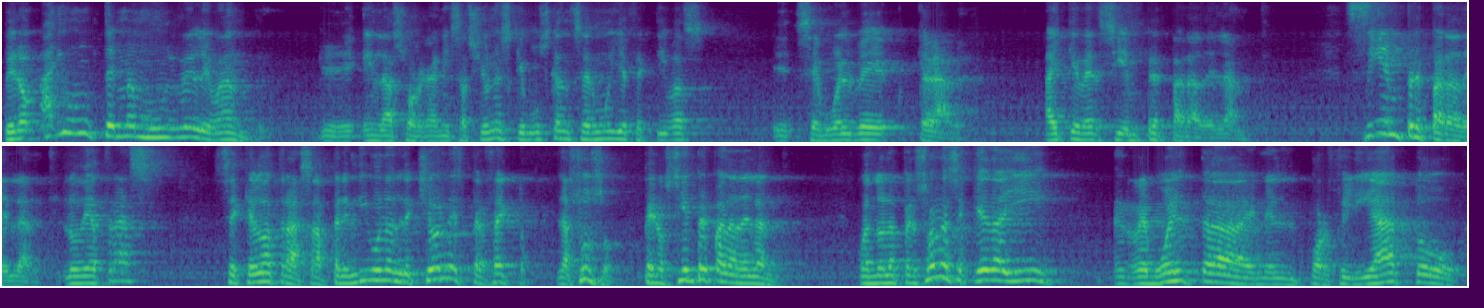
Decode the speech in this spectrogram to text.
Pero hay un tema muy relevante que en las organizaciones que buscan ser muy efectivas eh, se vuelve clave. Hay que ver siempre para adelante. Siempre para adelante. Lo de atrás se quedó atrás. Aprendí unas lecciones, perfecto, las uso, pero siempre para adelante cuando la persona se queda ahí revuelta en el porfiriato,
